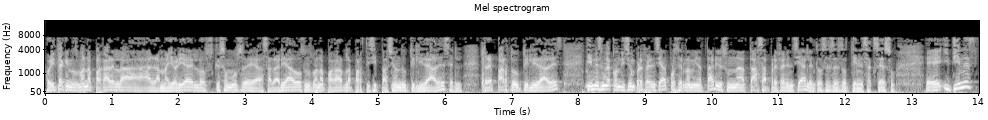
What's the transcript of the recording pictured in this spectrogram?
Ahorita que nos van a pagar la, la mayoría de los que somos eh, asalariados nos van a pagar la participación de utilidades, el reparto de utilidades, tienes una condición preferencial por ser nominatario, es una tasa preferencial, entonces eso tienes acceso. Eh, y tienes,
